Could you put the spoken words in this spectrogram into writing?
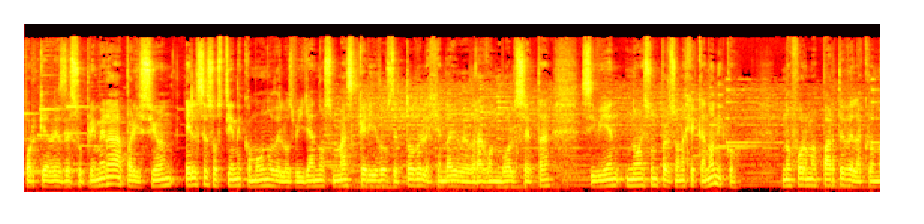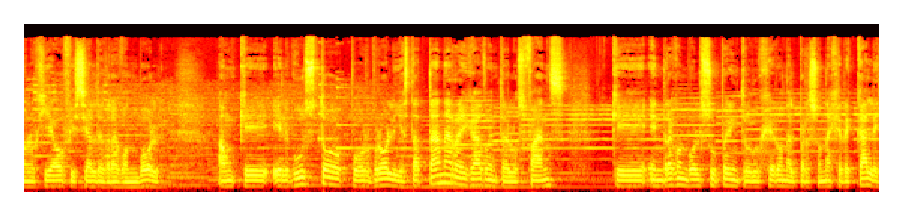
porque desde su primera aparición él se sostiene como uno de los villanos más queridos de todo el legendario de Dragon Ball Z, si bien no es un personaje canónico, no forma parte de la cronología oficial de Dragon Ball. Aunque el gusto por Broly está tan arraigado entre los fans que en Dragon Ball Super introdujeron al personaje de Kale,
